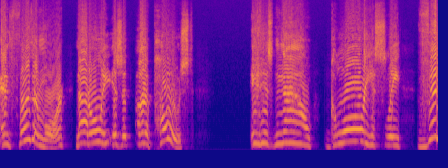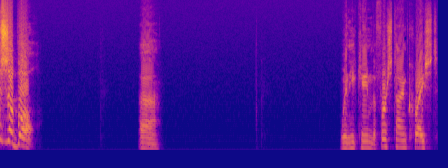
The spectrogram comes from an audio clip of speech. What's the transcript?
And furthermore, not only is it unopposed, it is now gloriously visible. Uh, when he came the first time, Christ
